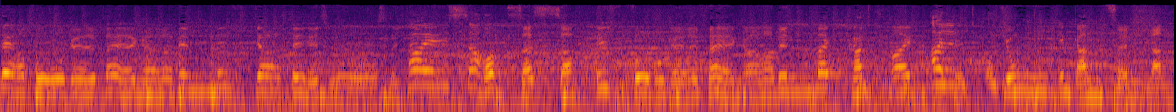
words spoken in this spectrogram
Der Vogelfänger bin ich ja stets lustig, heißer Hopsassa. Ich Vogelfänger bin bekannt bei alt und jung im ganzen Land.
